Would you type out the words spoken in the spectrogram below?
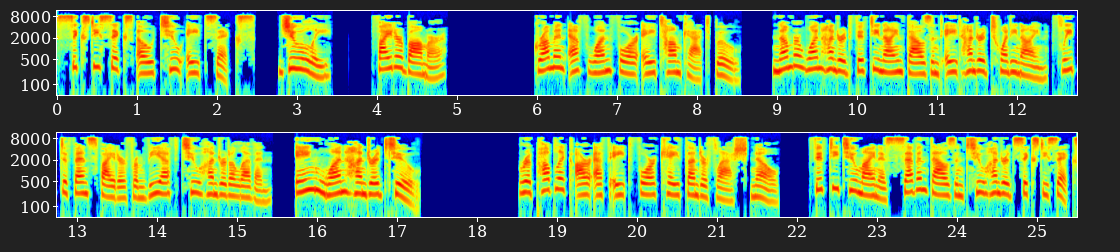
660286 Julie Fighter Bomber Grumman F-14A Tomcat Boo Number 159829 Fleet Defense Fighter from VF-211. ING 102. Republic RF-84K Thunderflash No. 52-7266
